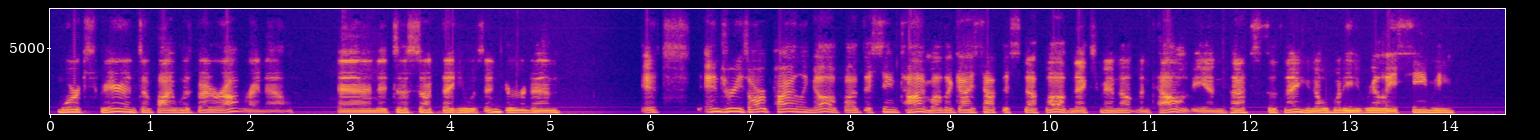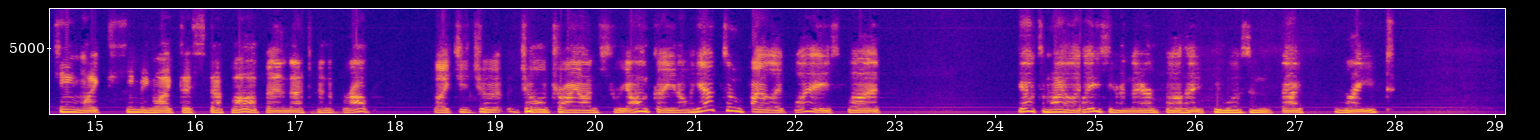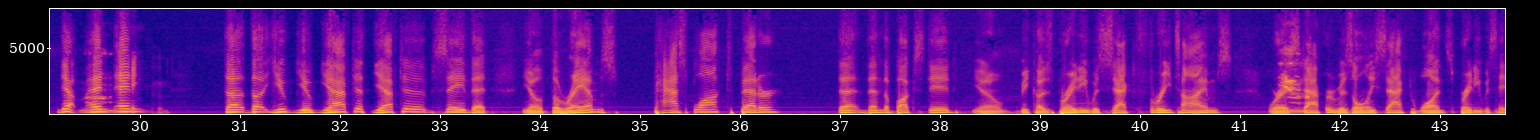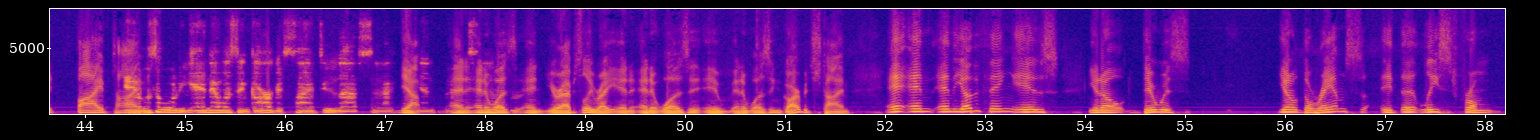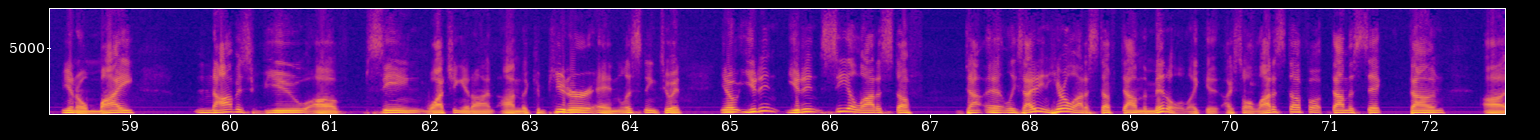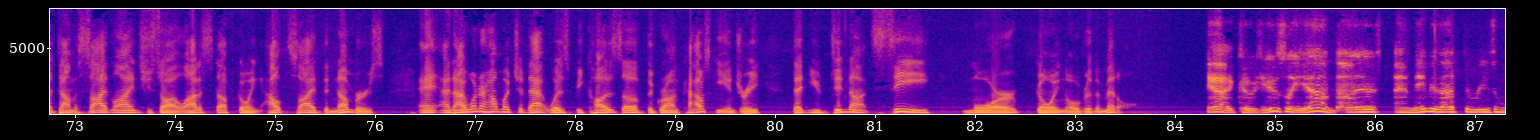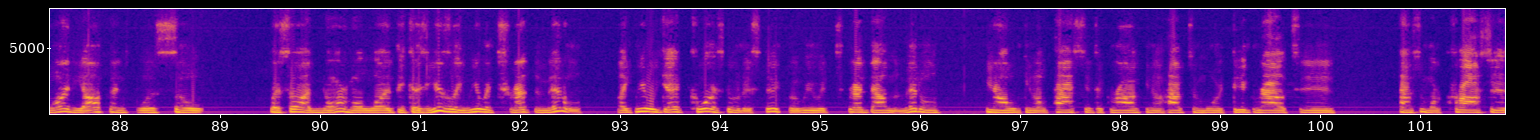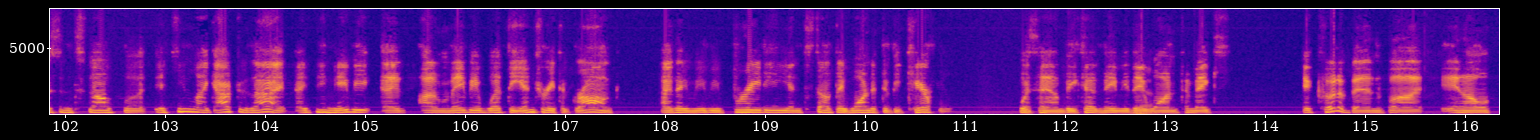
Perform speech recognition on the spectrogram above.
more experienced and probably was better out right now. And it just sucked that he was injured and it's injuries are piling up but at the same time other guys have to step up next man up mentality and that's the thing nobody really seeming seem like seeming like to step up and that's been a problem like joe, joe tryon Shoyinka, you know he had some highlight plays but he had some highlight plays here and there but he wasn't that great Yeah, and um, and the the you you you have to you have to say that you know the Rams pass blocked better than than the Bucks did. You know because Brady was sacked three times, whereas yeah. Stafford was only sacked once. Brady was hit five times. Yeah, it was already, and it was in garbage time too. That sack. Yeah, and and, and it was, and you're absolutely right, and, and it was, it, and it was in garbage time. And, and and the other thing is, you know, there was, you know, the Rams, it, at least from you know my novice view of seeing watching it on on the computer and listening to it you know you didn't you didn't see a lot of stuff down at least i didn't hear a lot of stuff down the middle like it, i saw a lot of stuff up down the sick down uh, down the sidelines. You saw a lot of stuff going outside the numbers. And, and i wonder how much of that was because of the gronkowski injury that you did not see more going over the middle. Yeah because usually yeah and maybe that's the reason why the offense was so was so abnormal was because usually we would tread the middle. Like we would get course to the stick, but we would spread down the middle, you know, you know, pass it to Gronk, you know, have some more dig routes in, have some more crosses and stuff. But it seemed like after that, I think maybe, uh, maybe with the injury to Gronk, I think maybe Brady and stuff, they wanted to be careful with him because maybe they yeah. wanted to make it could have been, but you know,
